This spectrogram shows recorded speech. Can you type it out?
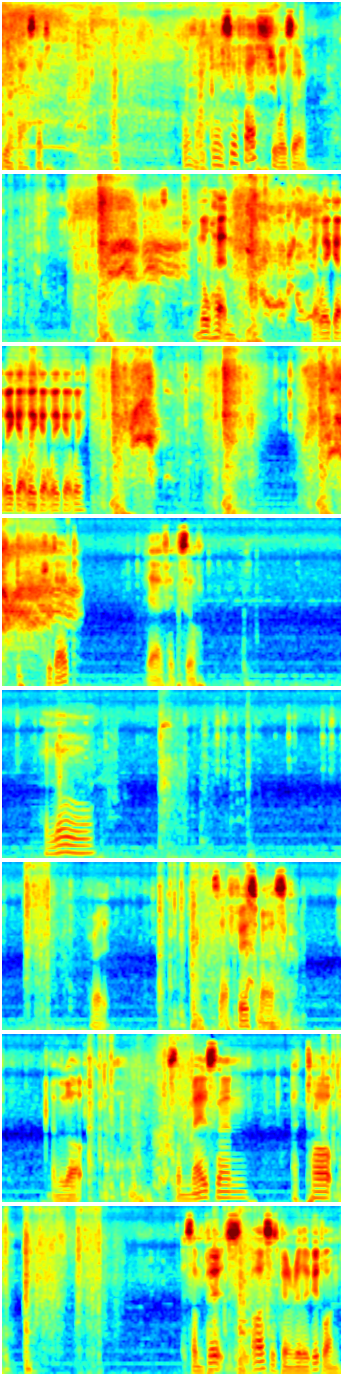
You bastard. Oh my god, see how fast she was there. No hitting. Get away, get away, get away, get away, get away. She dead? Yeah, I think so. Hello? Right. It's a face mask. And we got some medicine, a top, some boots. Oh, this has been a really good one.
